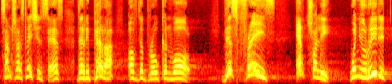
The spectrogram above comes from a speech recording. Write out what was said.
Some translation says the repairer of the broken wall. This phrase actually, when you read it,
